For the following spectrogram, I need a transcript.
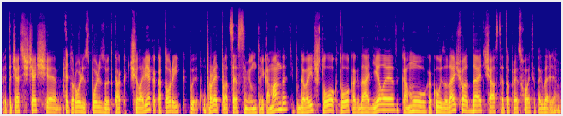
это чаще, чаще эту роль используют как человека, который как бы управляет процессами внутри команды, типа говорит, что, кто, когда делает, кому какую задачу отдать, часто это происходит и так далее.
